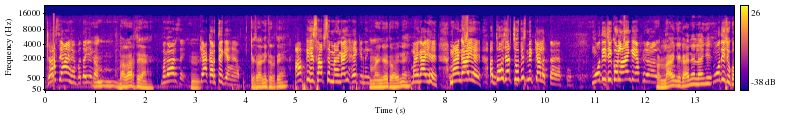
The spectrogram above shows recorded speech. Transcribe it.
जहाँ से आए हैं बताइएगा। हम भगार से आए हैं। बघार से? क्या करते क्या हैं आप? किसानी करते हैं। आपके हिसाब से महँगाई है कि नहीं? महँगाई तो है नहीं। महँगाई है। महँगाई है। और 2024 में क्या लगता है आपको? मोदी जी को लाएँगे या फिर और लाएँगे कहे नहीं लाएँगे। मोदी जी को?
